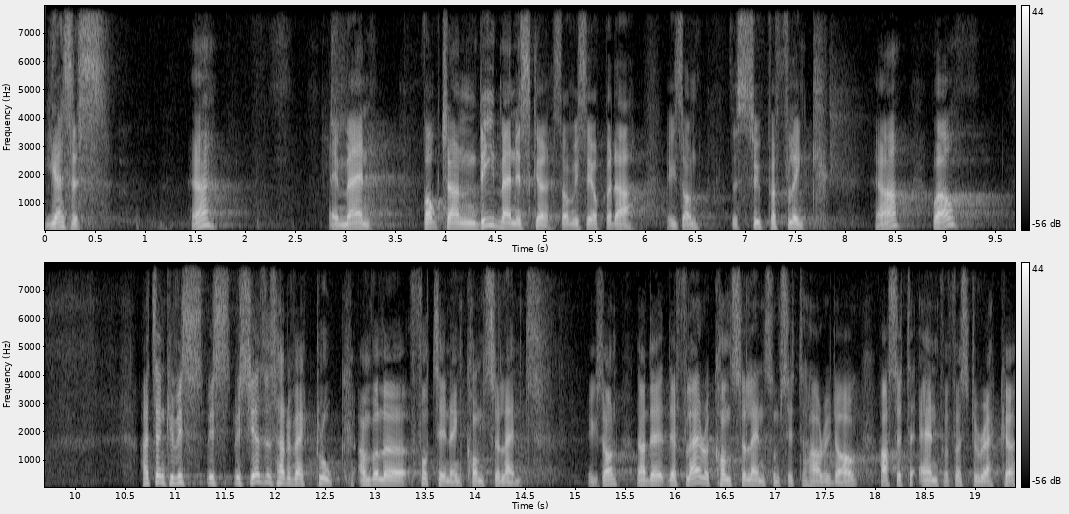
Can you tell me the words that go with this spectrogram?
Jesus? Ja? Amen. Valgte de mennesker som vi ser oppe der? Ikke sånn? Er superflink. Ja? Well, jeg tenker hvis, hvis, hvis, Jesus hadde vært klok, han ville fått inn en konsulent. Ikke Nå, det, det, er flere konsulenter som sitter her i dag. Her sitter en på første rekke.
